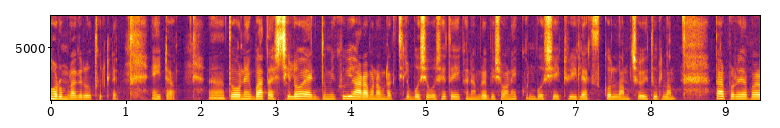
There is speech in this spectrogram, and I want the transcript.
গরম লাগে রোদ উঠলে, এইটা। তো অনেক বাতাস ছিল, একদমই খুবই আরাম আরাম লাগছিল বসে বসে। তো এখানে আমরা বেশ অনেকক্ষণ বসে একটু রিল্যাক্স করলাম, ছবি তুললাম। তারপরে আবার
